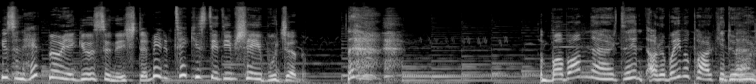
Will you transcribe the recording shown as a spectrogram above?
Yüzün hep böyle gülsün işte. Benim tek istediğim şey bu canım. Babam nerede? Arabayı mı park ediyor?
